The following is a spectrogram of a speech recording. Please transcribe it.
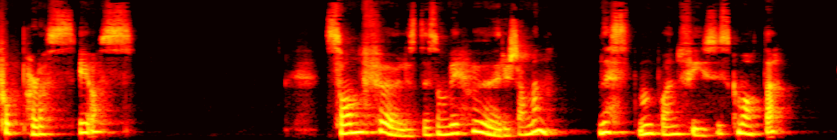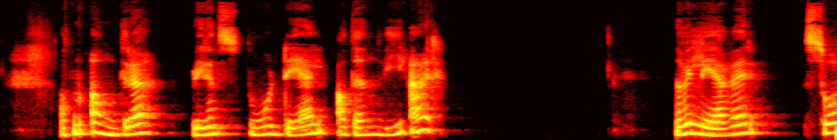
få plass i oss. Sånn føles det som vi hører sammen, nesten på en fysisk måte. At den andre blir en stor del av den vi er. Når vi lever så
